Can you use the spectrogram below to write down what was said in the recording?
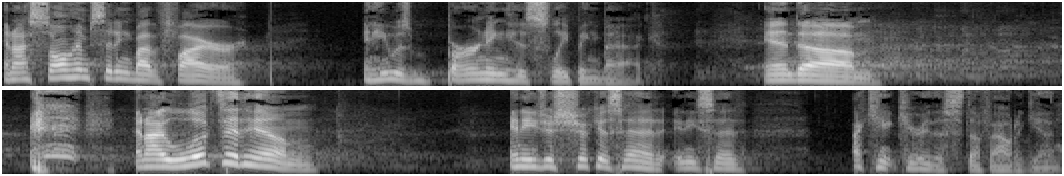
and I saw him sitting by the fire and he was burning his sleeping bag. And, um, and I looked at him, and he just shook his head and he said, I can't carry this stuff out again.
